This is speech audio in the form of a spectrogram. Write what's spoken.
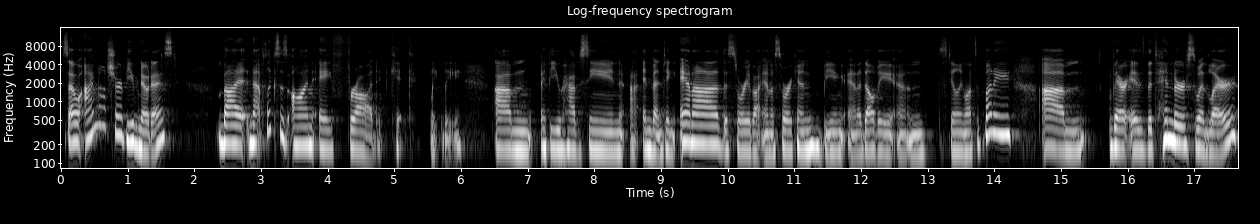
So, I'm not sure if you've noticed, but Netflix is on a fraud kick lately. Um, if you have seen uh, Inventing Anna, the story about Anna Sorokin being Anna Delvey and stealing lots of money, um, there is the Tinder swindler,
